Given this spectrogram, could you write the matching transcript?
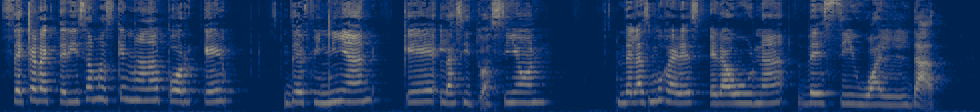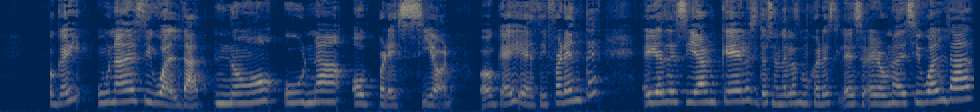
se caracteriza más que nada porque definían que la situación de las mujeres era una desigualdad. ¿Ok? Una desigualdad, no una opresión. ¿Ok? Es diferente. Ellas decían que la situación de las mujeres era una desigualdad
